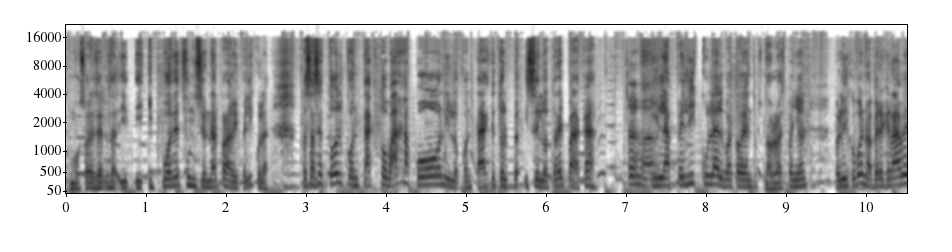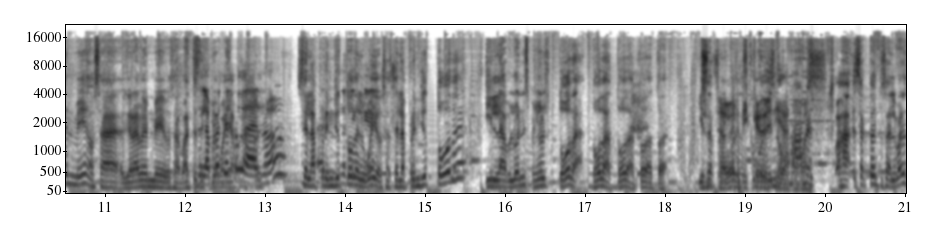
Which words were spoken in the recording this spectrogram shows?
como suele ser, o sea, y, puede funcionar para mi película. Entonces hace todo el contacto, va a Japón y lo contacta y todo el y se lo trae para acá. Ajá. Y la película, el vato obviamente pues, no habla español, pero le dijo, bueno, a ver, grábenme, o sea, grábenme, o sea, antes Se de la aprendió vaya a toda, Japón". ¿no? Se la aprendió Así todo el güey, o sea, se la aprendió toda y la habló en español toda, toda, toda, toda, toda. Y esa película es como de, no mames. Ajá, exactamente, o sea, le van,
